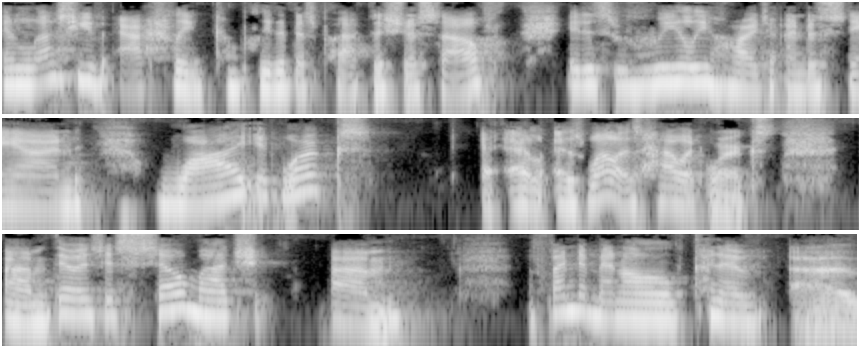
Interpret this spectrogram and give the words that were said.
unless you've actually completed this practice yourself, it is really hard to understand why it works as well as how it works. Um, there is just so much um, fundamental kind of uh,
